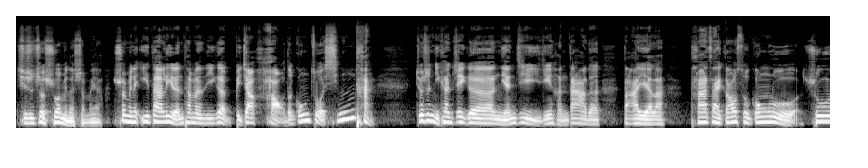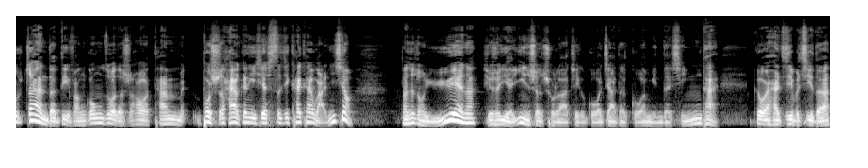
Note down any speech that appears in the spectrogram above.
其实这说明了什么呀？说明了意大利人他们一个比较好的工作心态。就是你看这个年纪已经很大的大爷了，他在高速公路出站的地方工作的时候，他每不时还要跟一些司机开开玩笑。那这种愉悦呢，其实也映射出了这个国家的国民的心态。各位还记不记得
